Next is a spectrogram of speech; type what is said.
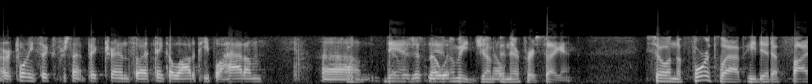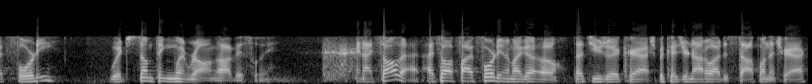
or 26% pick trend, so I think a lot of people had him. Um, there Dan, was just no Dan, way. let me jump no- in there for a second. So on the fourth lap, he did a 540, which something went wrong, obviously. And I saw that. I saw a 540, and I'm like, oh, that's usually a crash because you're not allowed to stop on the track.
